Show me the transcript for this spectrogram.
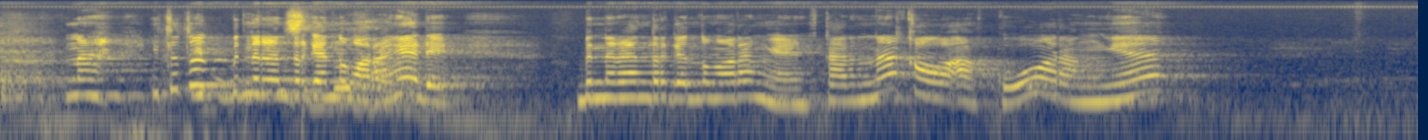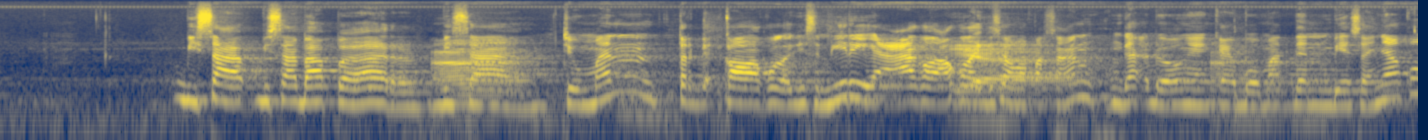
nah itu tuh Itu beneran tergantung orangnya deh, beneran tergantung orangnya. Karena kalau aku orangnya bisa bisa baper, bisa. Ah. Cuman terga- kalau aku lagi sendiri ya, kalau aku lagi Iya. sama pasangan enggak dong yang kayak Ah. bomat. Dan biasanya aku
